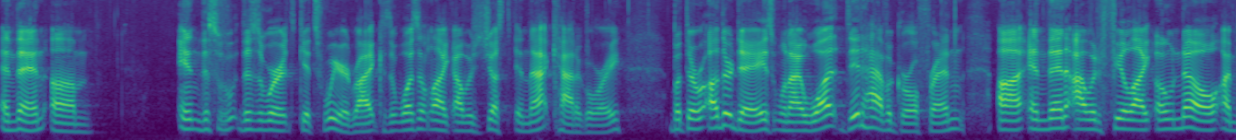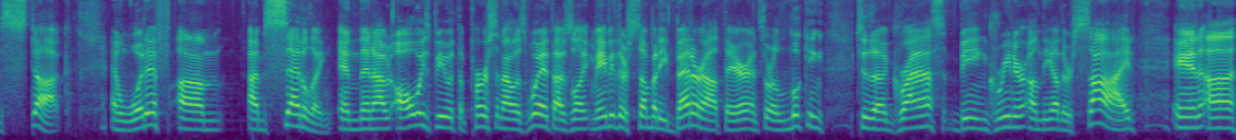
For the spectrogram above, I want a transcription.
And then, um, and this is this is where it gets weird, right? Because it wasn't like I was just in that category, but there were other days when I what did have a girlfriend, uh, and then I would feel like, oh no, I'm stuck. And what if um, I'm settling. And then I would always be with the person I was with. I was like, maybe there's somebody better out there and sort of looking to the grass being greener on the other side. And uh,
